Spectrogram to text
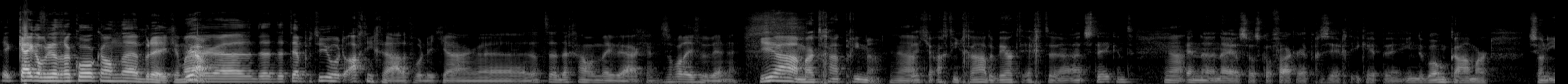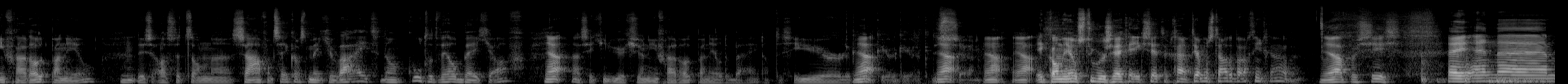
ik kijk of ik dat record kan eh, breken. Maar eh, de, de temperatuur wordt 18 graden voor dit jaar. eh, dat, eh, daar gaan we mee werken. Dat is nog wel even wennen. Ja, maar het gaat prima. Ja. Weet je, 18 graden werkt echt eh, uitstekend. Ja. En eh, nou ja, zoals ik al vaker heb gezegd, ik heb eh, in de woonkamer zo'n infraroodpaneel. Hm. Dus als het dan s s'avonds, zeker als het een beetje waait, dan koelt het wel een beetje af. ja. Nou, dan zet je een uurtje zo'n infraroodpaneel erbij. Dat is heerlijk, Ja. heerlijk, heerlijk. Dus Ja, eh, ja, ja. ik kan heel stoer zeggen, ik zet de thermostaat op 18 graden. Ja, precies. Hey, en eh,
